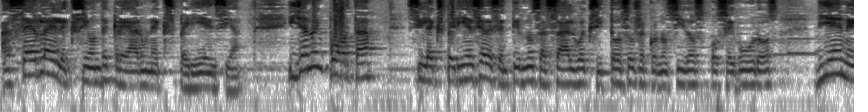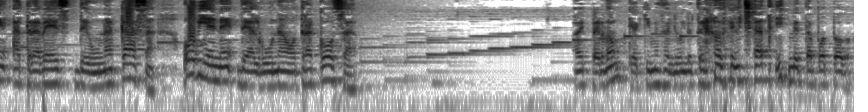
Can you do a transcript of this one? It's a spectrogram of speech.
hacer la elección de crear una experiencia. Y ya no importa si la experiencia de sentirnos a salvo, exitosos, reconocidos o seguros viene a través de una casa o viene de alguna otra cosa. Ay, perdón, que aquí me salió un letrero del chat y me tapó todo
